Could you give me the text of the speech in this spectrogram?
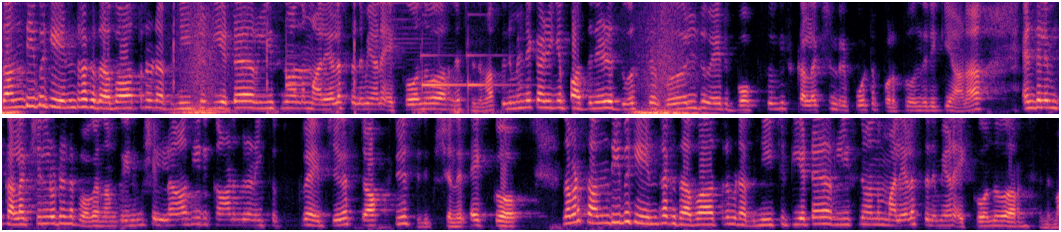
സന്ദീപ് കേന്ദ്ര കഥാപാത്രത്തോട് അഭിനയിച്ച തിയേറ്റർ റിലീസിന് വന്ന മലയാള സിനിമയാണ് എക്കോ എന്ന് പറഞ്ഞ സിനിമ. സിനിമയുടെ കഴിഞ്ഞ പതിനേഴ് ദിവസത്തെ world wide box office collection report പുറത്തു വന്നിരിക്കുകയാണ്. എന്തായാലും കളക്ഷനിലോട്ട് തന്നെ പോകാം. നമുക്ക് ഇനി ഇല്ലാതെ ഇത് കാണുന്നവരാണെങ്കിൽ സബ്സ്ക്രൈബ് ചെയ്യുക. സ്റ്റോക്ക് ഡിസ്ക്രിപ്ഷനിൽ എക്കോ നമ്മുടെ സന്ദീപ് കേന്ദ്ര കഥാപാത്രം ഇവിടെ അഭിനയിച്ച തിയേറ്റർ റിലീസിന് വന്ന മലയാള സിനിമയാണ് എക്കോ എന്ന് പറഞ്ഞ സിനിമ.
